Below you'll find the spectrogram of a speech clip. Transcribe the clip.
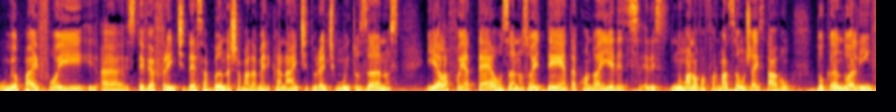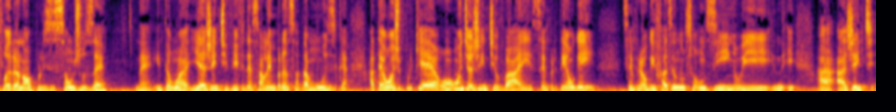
o meu pai foi uh, esteve à frente dessa banda chamada American Night durante muitos anos e ela foi até os anos 80 quando aí eles eles numa nova formação já estavam tocando ali em Florianópolis e São José. Né? Então, a, e a gente vive dessa lembrança da música até hoje, porque é onde a gente vai, sempre tem alguém, sempre alguém fazendo um sonzinho e, e a, a, gente,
